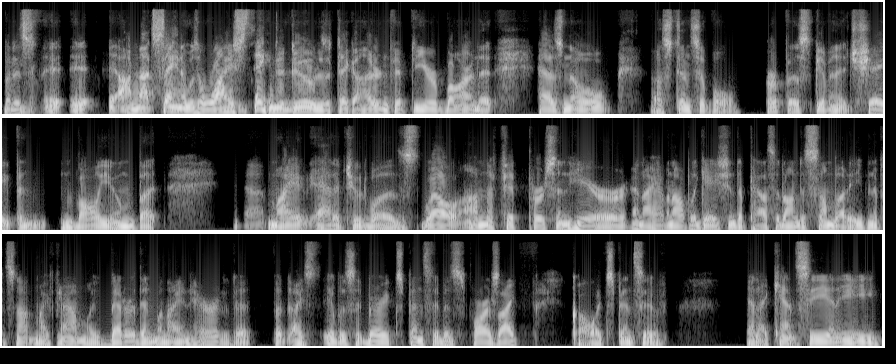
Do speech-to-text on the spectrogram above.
But it's, it, it, I'm not saying it was a wise thing to do to take a 150 year barn that has no ostensible purpose given its shape and, and volume. But uh, my attitude was, well, I'm the fifth person here and I have an obligation to pass it on to somebody, even if it's not my family, better than when I inherited it. But I, it was very expensive as far as I call expensive. And I can't see any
